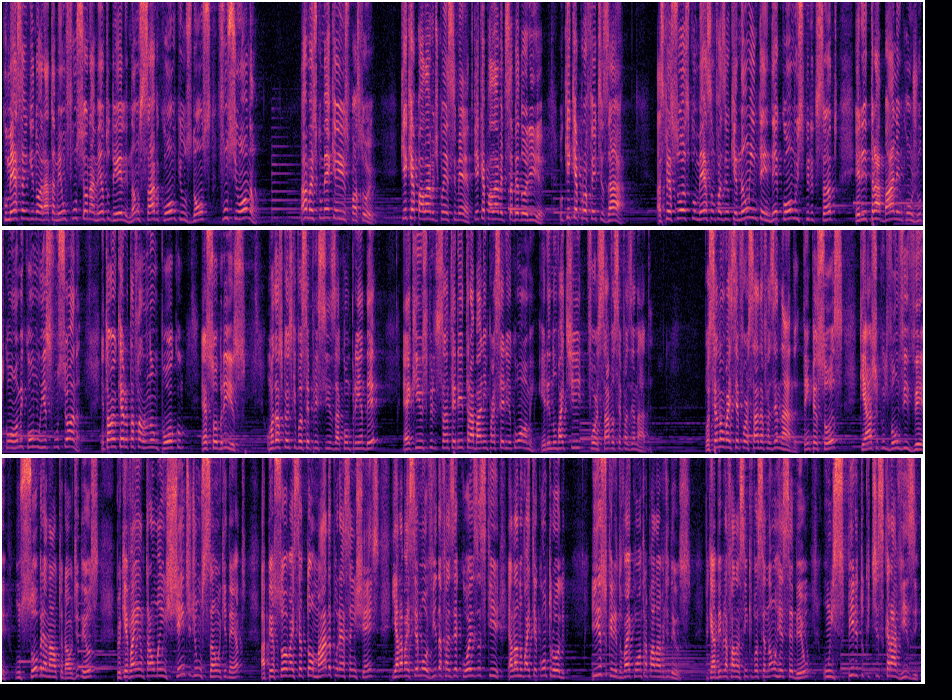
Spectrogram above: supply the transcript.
Começa a ignorar também o funcionamento dele, não sabe como que os dons funcionam. Ah, mas como é que é isso, pastor? O que é a palavra de conhecimento? O que é a palavra de sabedoria? O que é profetizar? As pessoas começam a fazer o que? Não entender como o Espírito Santo ele trabalha em conjunto com o homem, como isso funciona. Então eu quero estar falando um pouco é sobre isso. Uma das coisas que você precisa compreender é que o Espírito Santo ele trabalha em parceria com o homem. Ele não vai te forçar você a fazer nada. Você não vai ser forçado a fazer nada. Tem pessoas que acham que vão viver um sobrenatural de Deus, porque vai entrar uma enchente de unção aqui dentro. A pessoa vai ser tomada por essa enchente e ela vai ser movida a fazer coisas que ela não vai ter controle. E isso, querido, vai contra a palavra de Deus. Porque a Bíblia fala assim que você não recebeu um espírito que te escravize.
